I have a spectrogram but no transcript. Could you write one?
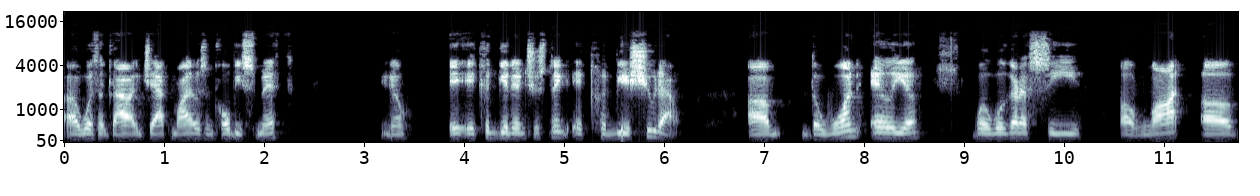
uh, with a guy like Jack Miles and Colby Smith, you know, it, it could get interesting. It could be a shootout. Um, the one area where we're going to see a lot of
